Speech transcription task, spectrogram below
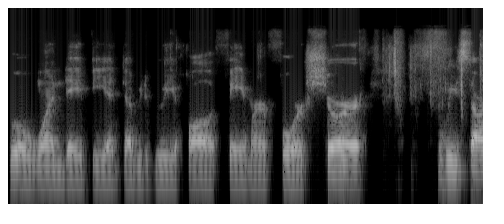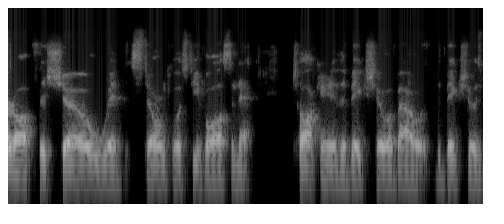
who will one day be a WWE Hall of Famer for sure. We start off the show with Stone Cold Steve Austin talking to the Big Show about the Big Show's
